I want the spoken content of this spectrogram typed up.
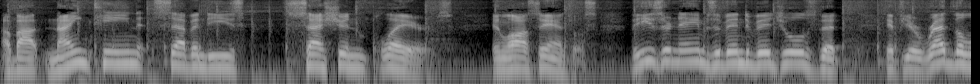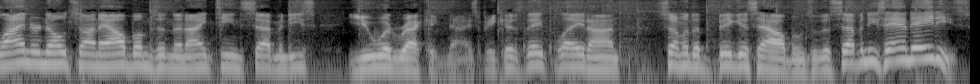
about 1970s session players in Los Angeles. These are names of individuals that, if you read the liner notes on albums in the 1970s, you would recognize because they played on some of the biggest albums of the 70s and 80s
